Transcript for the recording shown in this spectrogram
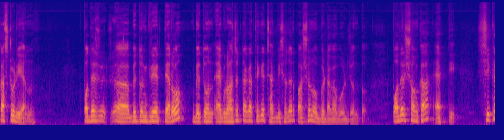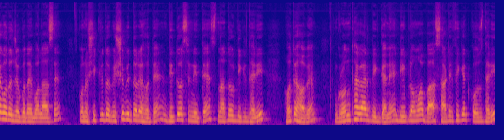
কাস্টোডিয়ান। পদের বেতন গ্রেড তেরো, বেতন এগারো হাজার টাকা থেকে ছাব্বিশ হাজার পাঁচশো নব্বই টাকা পর্যন্ত। পদের সংখ্যা একটি। শিক্ষাগত যোগ্যতায় বলা আছে, কোনো স্বীকৃত বিশ্ববিদ্যালয় হতে দ্বিতীয় শ্রেণীতে স্নাতক ডিগ্রিধারী হতে হবে, গ্রন্থাগার বিজ্ঞানে ডিপ্লোমা বা সার্টিফিকেট কোর্সধারী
